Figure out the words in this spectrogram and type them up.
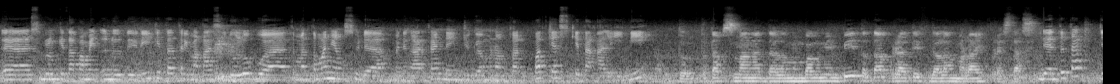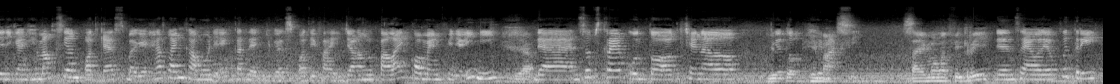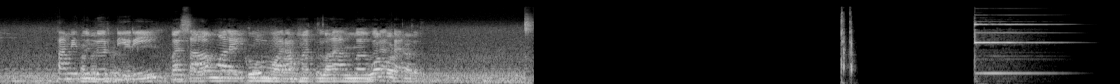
Eh, sebelum kita pamit undur diri, kita terima kasih dulu buat teman-teman yang sudah mendengarkan dan juga menonton podcast kita kali ini. betul. Tetap semangat dalam membangun mimpi, tetap kreatif dalam meraih prestasi. Dan tetap jadikan Himaksian Podcast sebagai headline kamu di Anchor dan juga Spotify. Jangan lupa like, komen video ini, Ya. dan subscribe untuk channel YouTube, YouTube Himaksi. Himaksi. Saya Muhammad Fikri. Dan saya Aulia Putri, pamit undur diri. Wassalamualaikum warahmatullahi wabarakatuh.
